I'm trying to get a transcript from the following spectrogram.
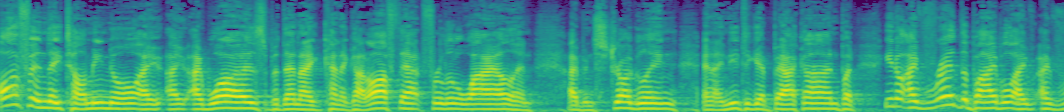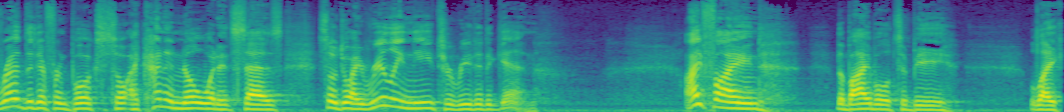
often they tell me, no, I, I, I was, but then I kind of got off that for a little while and I've been struggling and I need to get back on. But, you know, I've read the Bible, I've, I've read the different books, so I kind of know what it says. So do I really need to read it again? I find the Bible to be like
